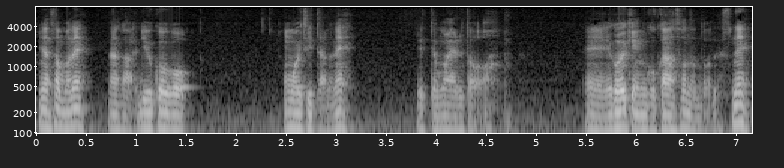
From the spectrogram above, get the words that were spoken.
皆さんもね、なんか流行語思いついたらね、言ってもらえると、えー、ご意見ご感想などですね、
